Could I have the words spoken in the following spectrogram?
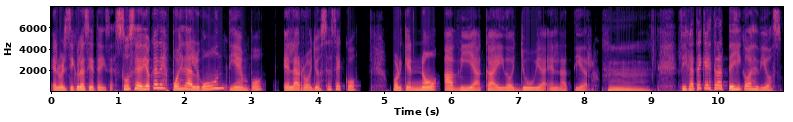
El versículo 7 dice, sucedió que después de algún tiempo el arroyo se secó, porque no había caído lluvia en la tierra. Hmm. Fíjate qué estratégico es Dios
